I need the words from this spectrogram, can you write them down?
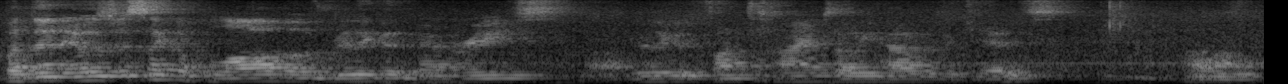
but then it was just like a blob of really good memories, uh, really good fun times that we had with the kids. Um,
